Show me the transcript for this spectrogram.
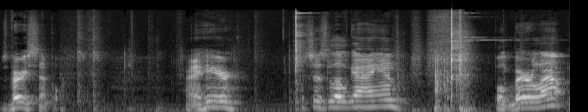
It's very simple. Right here, push this little guy in, pull the barrel out,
